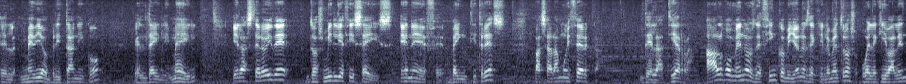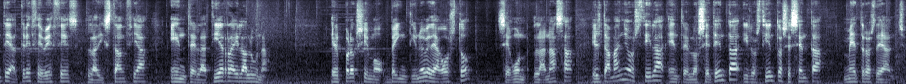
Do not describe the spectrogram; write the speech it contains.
el medio británico, el Daily Mail, el asteroide 2016 NF-23 pasará muy cerca de la Tierra, a algo menos de 5 millones de kilómetros o el equivalente a 13 veces la distancia entre la Tierra y la Luna. El próximo 29 de agosto según la NASA, el tamaño oscila entre los 70 y los 160 metros de ancho.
